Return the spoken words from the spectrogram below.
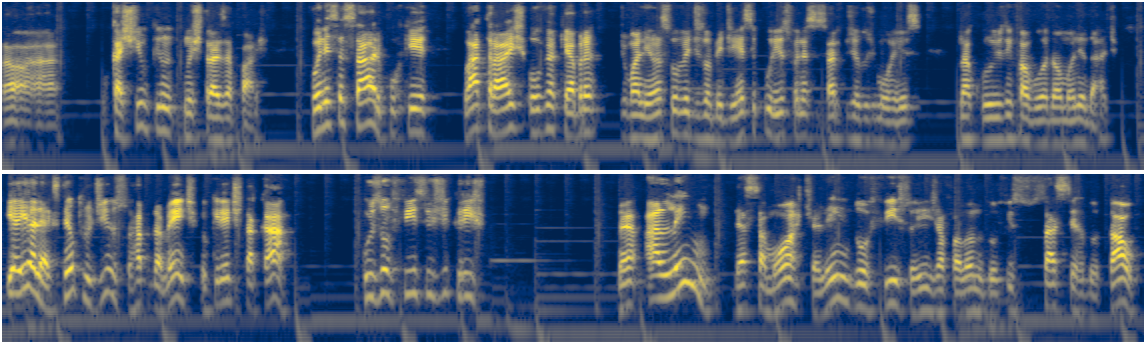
A, a, o castigo que nos traz a paz. Foi necessário, porque lá atrás houve a quebra de uma aliança, houve a desobediência, e por isso foi necessário que Jesus morresse na cruz em favor da humanidade. E aí, Alex, dentro disso, rapidamente, eu queria destacar os ofícios de Cristo. Né? Além dessa morte, além do ofício aí, já falando do ofício sacerdotal,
